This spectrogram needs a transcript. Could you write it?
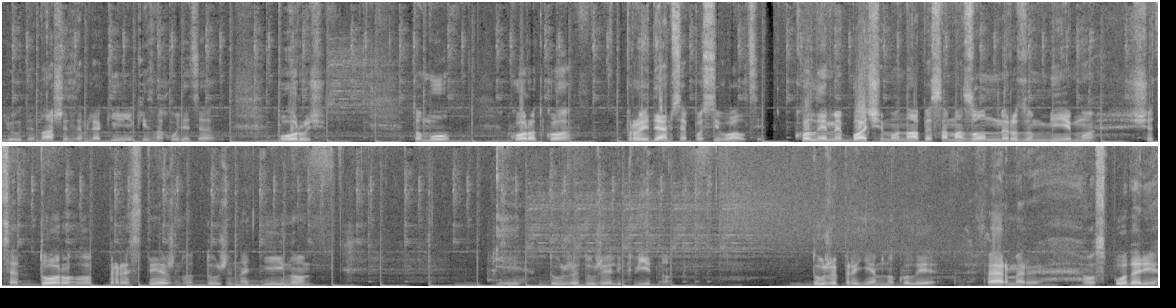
люди, наші земляки, які знаходяться поруч. Тому коротко пройдемося по сівалці. Коли ми бачимо напис Amazon, ми розуміємо, що це дорого, престижно, дуже надійно і дуже-дуже ліквідно. Дуже приємно, коли фермери, господарі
